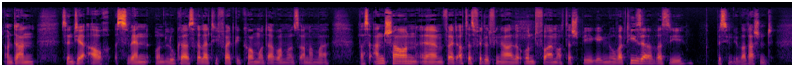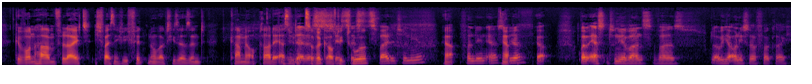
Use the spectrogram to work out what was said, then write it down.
Und dann sind ja auch Sven und Lukas relativ weit gekommen und da wollen wir uns auch nochmal was anschauen. Ähm, vielleicht auch das Viertelfinale und vor allem auch das Spiel gegen Novak Tisa, was sie ein bisschen überraschend gewonnen haben vielleicht. Ich weiß nicht, wie fit Novak Tisa sind. Kamen ja auch gerade erst Sind wieder zurück auf die Tour. Das zweite Turnier Ja. von denen erst Ja. wieder. Ja. Beim ersten Turnier waren's, war es, glaube ich, auch nicht so erfolgreich.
